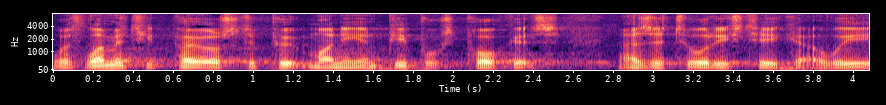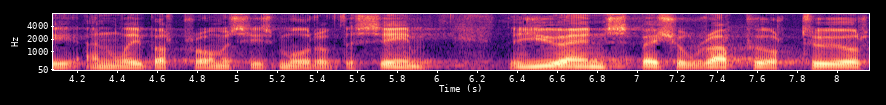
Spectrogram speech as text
with limited powers to put money in people's pockets as the Tories take it away and Labour promises more of the same. The UN Special Rapporteur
